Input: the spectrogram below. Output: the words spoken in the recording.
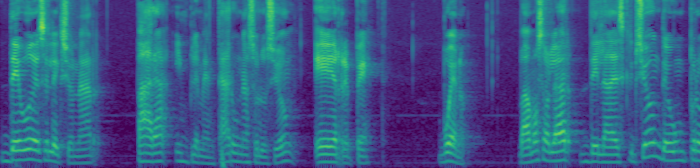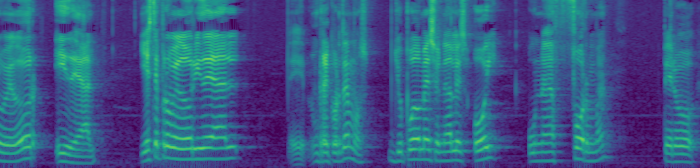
debo de seleccionar para implementar una solución ERP? Bueno, vamos a hablar de la descripción de un proveedor ideal. Y este proveedor ideal, eh, recordemos, yo puedo mencionarles hoy una forma, pero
